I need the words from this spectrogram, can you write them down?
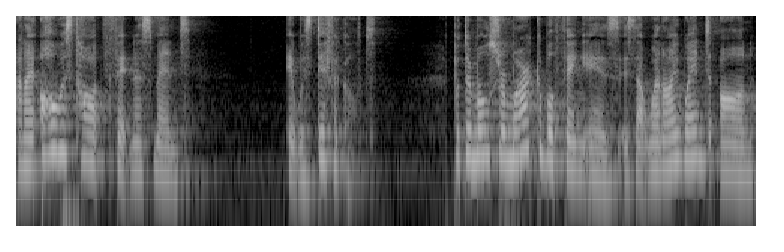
And I always thought fitness meant it was difficult. But the most remarkable thing is, is that when I went on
